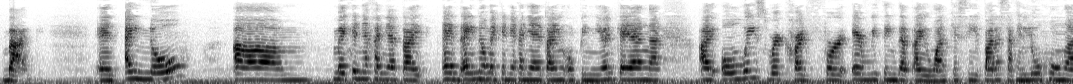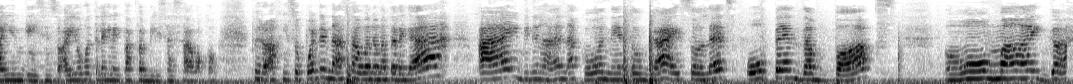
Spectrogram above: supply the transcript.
bag? And I know, um, may kanya-kanya tayo, and I know may kanya-kanya tayong opinion, kaya nga, I always work hard for everything that I want kasi para sa akin, luho nga yun guys. So, ayoko talaga nagpapabili sa asawa ko. Pero aking supportive na asawa naman talaga, ay, binilhan ako nito guys. So, let's open the box. Oh my God!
